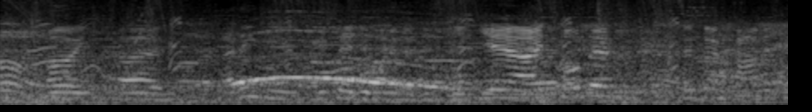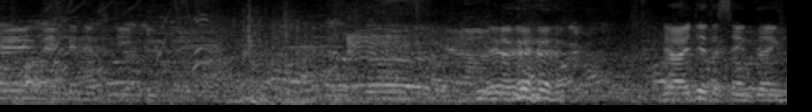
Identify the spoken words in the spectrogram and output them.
Oh. Oh, uh, I think you, you said you wanted to just DQ. Yeah, I told them since I'm commentating, they can just DQ. Yeah. yeah, I did the same thing.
